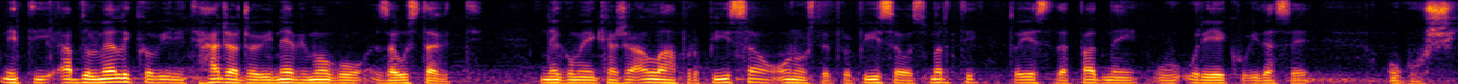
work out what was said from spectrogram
niti Abdulmelikovi, niti Hadžađovi ne bi mogu zaustaviti. Nego me je, kaže, Allah propisao ono što je propisao smrti, to jeste da padne u, u rijeku i da se uguši.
